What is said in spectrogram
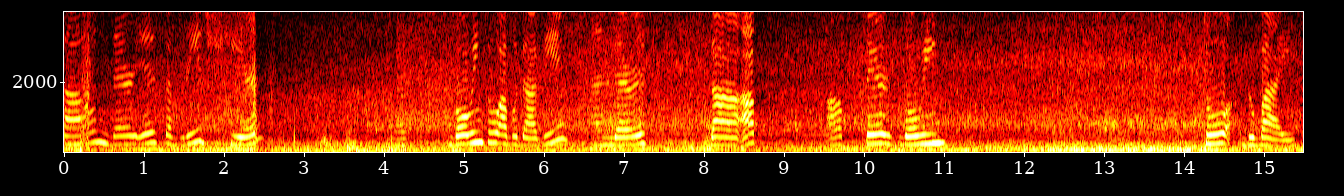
Downtown, there is a bridge here. Yes, going to Abu Dhabi and there is the up upstairs going to Dubai.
